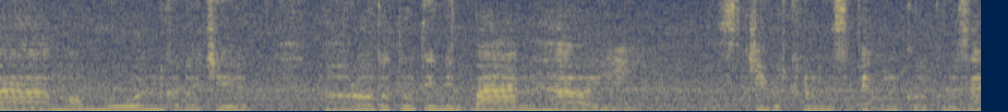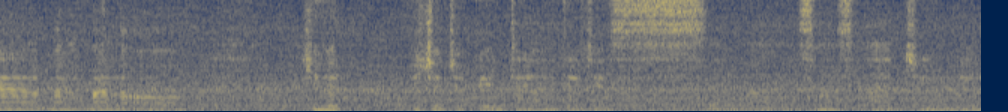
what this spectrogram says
បាទមមួនក៏ដូចជារកទទួលទីមានបានហើយជីវិតក្នុងសុភមង្គលគ្រួសារបានបានល្អជីវិតពីចិត្តទៅពេលតែតែចេះស្អាតស្អាតជាងនេះ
